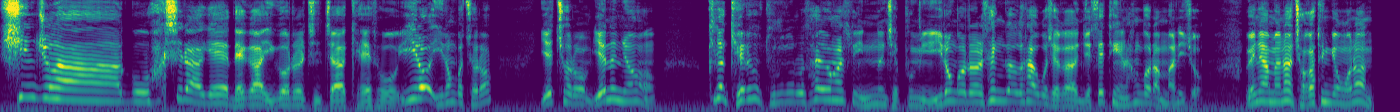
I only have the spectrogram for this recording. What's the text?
신중하고 확실하게 내가 이거를 진짜 계속 이런 이런 것처럼 얘처럼 얘는요 그냥 계속 두루두루 사용할 수 있는 제품이 이런 거를 생각을 하고 제가 이제 세팅을 한 거란 말이죠. 왜냐하면은 저 같은 경우는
